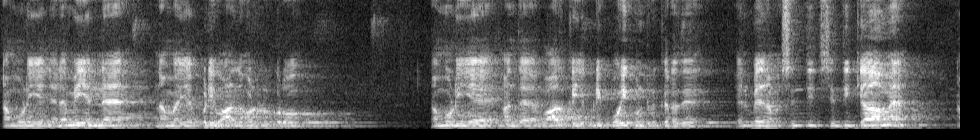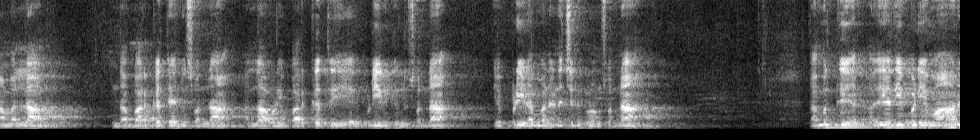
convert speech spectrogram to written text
நம்முடைய நிலைமை என்ன? நம்ம எப்படி வாழ்ந்து கொண்டிருக்கிறோம்? நம்முடைய அந்த வாழ்க்கை எப்படி போய்கொண்டிருக்கிறது என்பதை நம்ம சிந்தி சிந்திக்காமல் நம்ம எல்லாம் இந்த பர்க்கத்தை என்று சொன்னால் அல்லாவுடைய பர்க்கத்து எப்படி இருக்குன்னு சொன்னால் எப்படி நம்ம நினச்சிருக்கிறோம்னு சொன்னால் நமக்கு அதிக அதிகப்படியமான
